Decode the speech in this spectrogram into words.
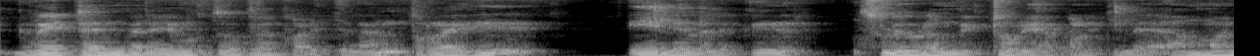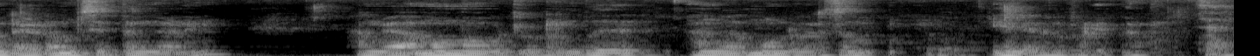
கிரேட் டென் வரை உருத்துவத்தில் படித்தேன் பிறகு ஏ லெவலுக்கு சுழிபுரம் விக்டோரியா காலேஜில் அம்மான்ற இடம் சித்தங்கானி. அங்கே அம்மம்மா வீட்டில் இருந்து அங்கே மூன்று வருஷம் ஏ படிப்பேன். சரி.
